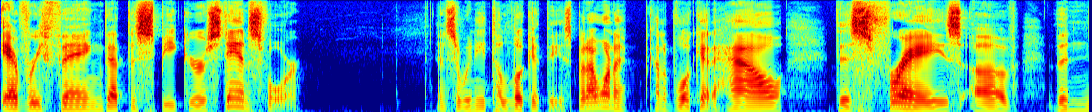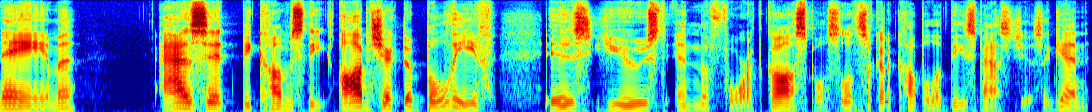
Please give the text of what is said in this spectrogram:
everything that the speaker stands for. And so we need to look at these. But I want to kind of look at how this phrase of the name, as it becomes the object of belief, is used in the fourth gospel. So let's look at a couple of these passages. Again,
